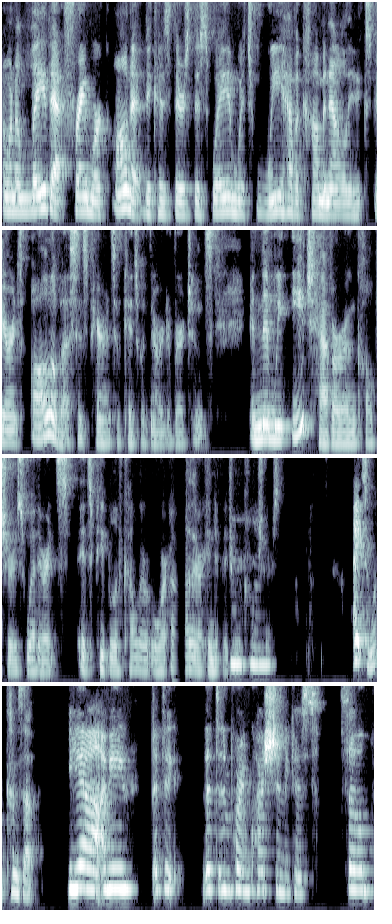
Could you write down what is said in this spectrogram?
I want to lay that framework on it because there's this way in which we have a commonality experience, all of us as parents of kids with neurodivergence. And then we each have our own cultures, whether it's it's people of color or other individual mm-hmm. cultures. I, so what comes up? Yeah, I mean, I think that's an important question because so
